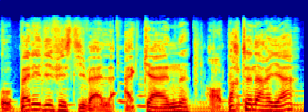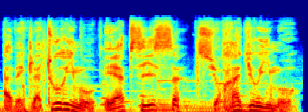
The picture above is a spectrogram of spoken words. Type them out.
au Palais des Festivals à Cannes, en partenariat avec la Tour Imo et Apsis sur Radio Imo.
